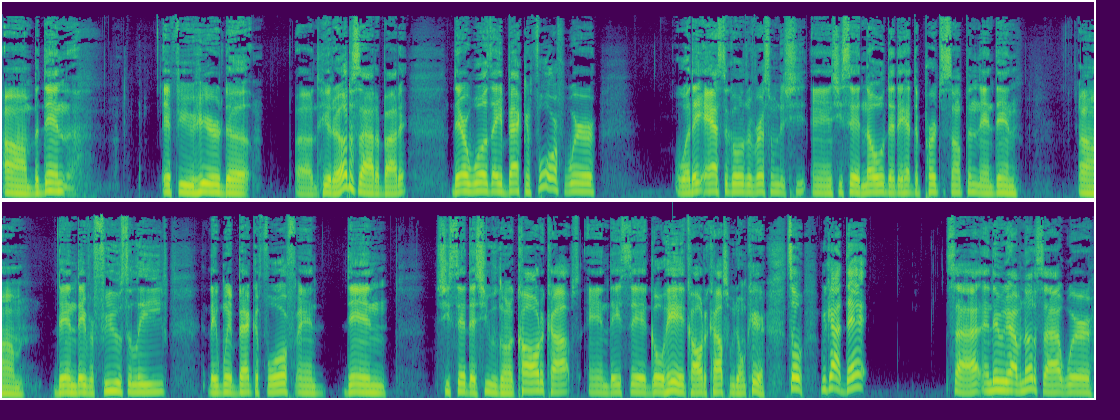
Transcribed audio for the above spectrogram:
Um, but then if you hear the, uh, hear the other side about it, there was a back and forth where well, they asked to go to the restroom that she, and she said no, that they had to purchase something. And then, um, then they refused to leave. They went back and forth. And then she said that she was going to call the cops and they said, go ahead, call the cops. We don't care. So we got that side. And then we have another side where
